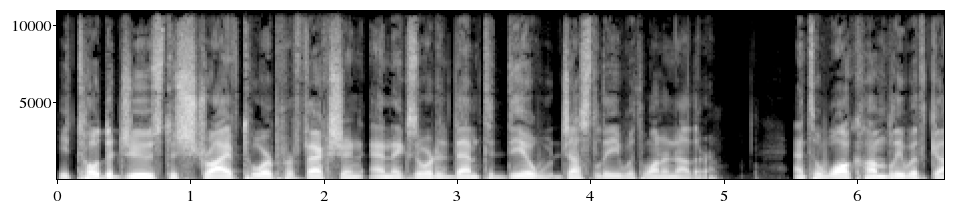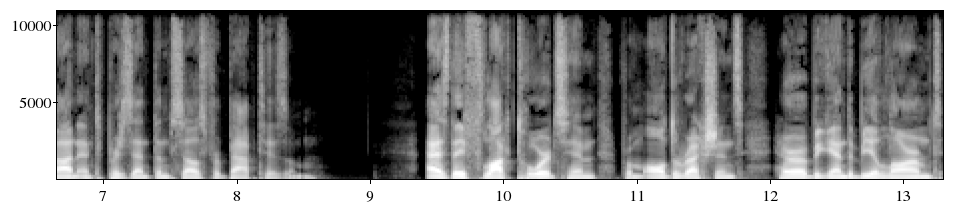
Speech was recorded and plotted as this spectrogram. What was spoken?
He told the Jews to strive toward perfection and exhorted them to deal justly with one another, and to walk humbly with God and to present themselves for baptism. As they flocked towards him from all directions, Herod began to be alarmed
